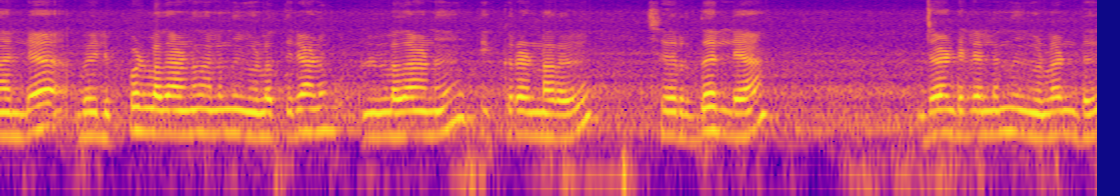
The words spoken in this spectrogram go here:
നല്ല വലിപ്പമുള്ളതാണ് നല്ല നീളത്തിലാണ് ഉള്ളതാണ് തിക്ക് റണ്ണർ ചെറുതല്ല. രണ്ടിലെല്ലാം നീളമുണ്ട്.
